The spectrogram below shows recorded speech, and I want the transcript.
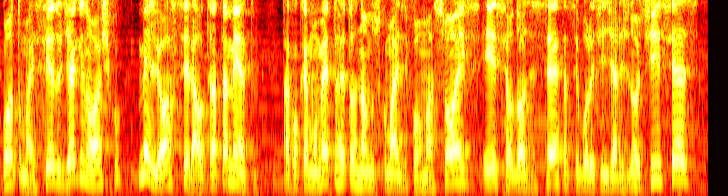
Quanto mais cedo o diagnóstico, melhor será o tratamento. A qualquer momento retornamos com mais informações. Esse é o Dose Certa, seu boletim diário de notícias.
